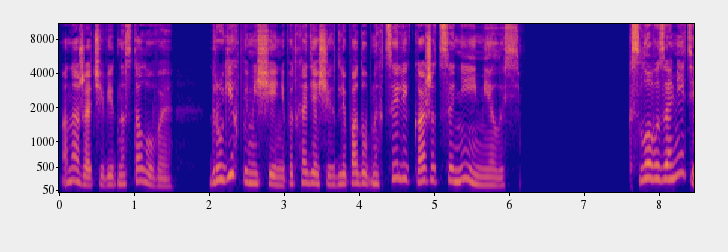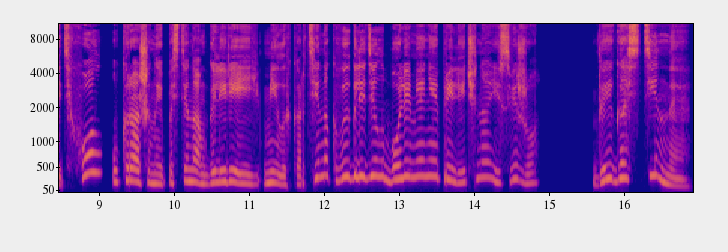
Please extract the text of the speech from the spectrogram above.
она же, очевидно, столовая — Других помещений, подходящих для подобных целей, кажется, не имелось. К слову заметить, холл, украшенный по стенам галереей милых картинок, выглядел более-менее прилично и свежо. Да и гостиная.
